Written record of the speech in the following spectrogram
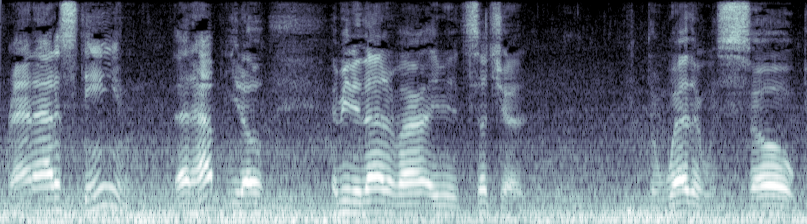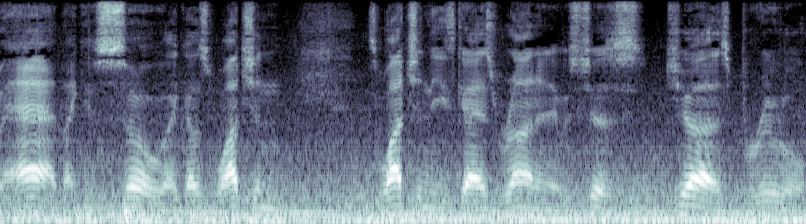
ran out of steam. That happened, you know. I mean, in that environment, I mean, it's such a the weather was so bad. Like it was so like I was watching I was watching these guys run and it was just just brutal.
